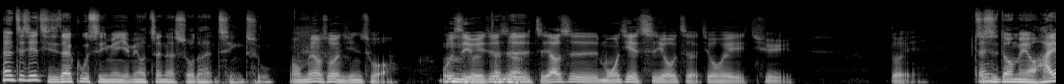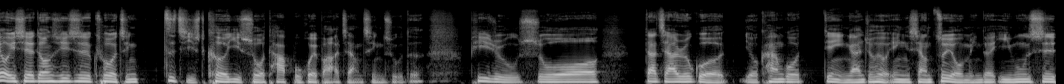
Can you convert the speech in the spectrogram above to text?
但这些其实，在故事里面也没有真的说的很清楚。我、哦、没有说很清楚哦，我一直以为就是只要是魔界持有者就会去，对，其实都没有。还有一些东西是托尔金自己刻意说他不会把它讲清楚的，譬如说。大家如果有看过电影，应该就会有印象。最有名的一幕是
